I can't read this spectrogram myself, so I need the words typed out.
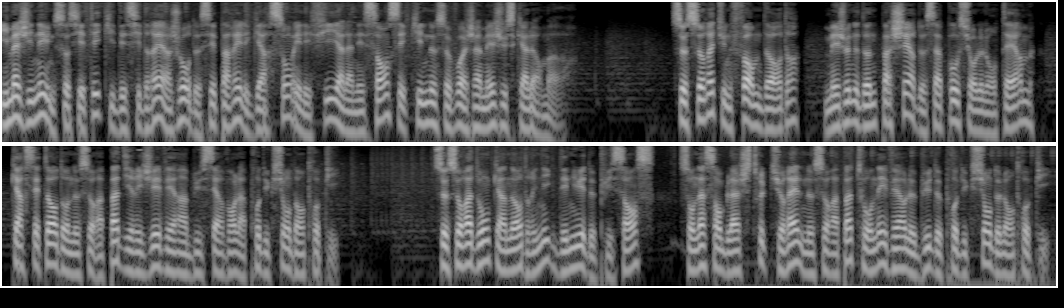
Imaginez une société qui déciderait un jour de séparer les garçons et les filles à la naissance et qu'ils ne se voient jamais jusqu'à leur mort. Ce serait une forme d'ordre, mais je ne donne pas cher de sa peau sur le long terme, car cet ordre ne sera pas dirigé vers un but servant la production d'entropie. Ce sera donc un ordre unique dénué de puissance, son assemblage structurel ne sera pas tourné vers le but de production de l'entropie.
